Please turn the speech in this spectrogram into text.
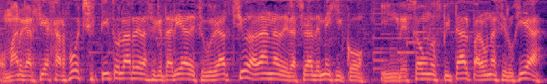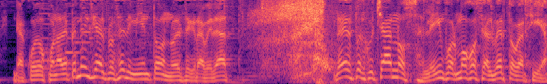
Omar García Harfuch, titular de la Secretaría de Seguridad Ciudadana de la Ciudad de México, ingresó a un hospital para una cirugía. De acuerdo con la dependencia, el procedimiento no es de gravedad. Gracias por escucharnos, le informó José Alberto García.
